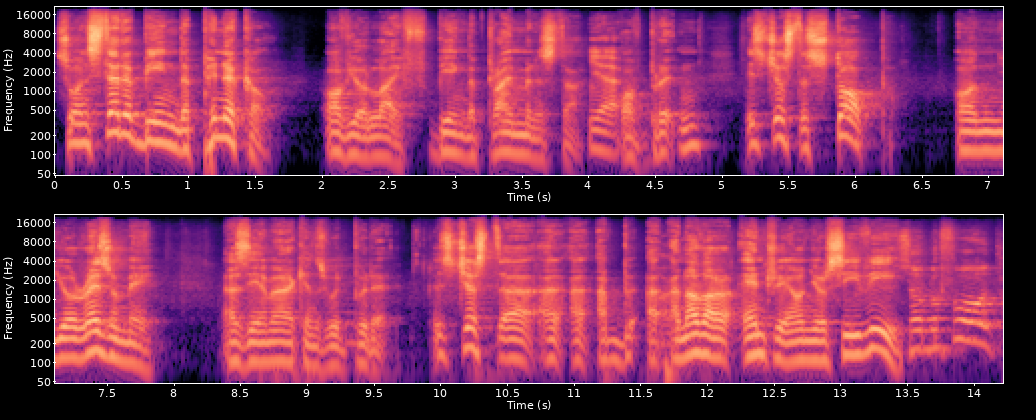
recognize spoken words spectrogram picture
So instead of being the pinnacle of your life, being the prime minister Yeah. of Britain, it's just a stop on your resume, as the Americans would put it. It's just uh, a, a, a, a- another entry on your CV. so before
